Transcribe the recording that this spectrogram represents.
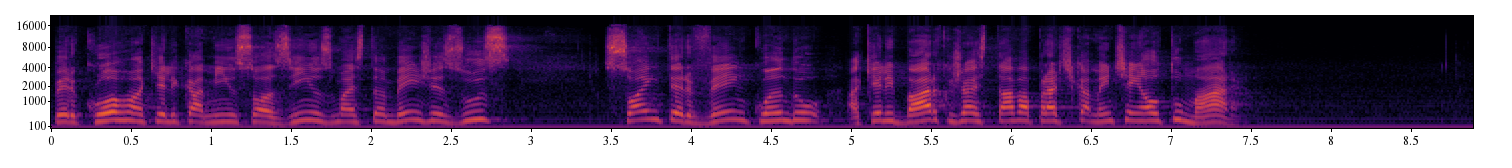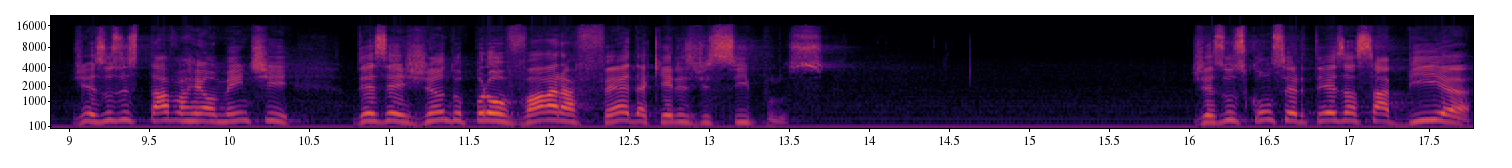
percorram aquele caminho sozinhos, mas também Jesus só intervém quando aquele barco já estava praticamente em alto mar. Jesus estava realmente desejando provar a fé daqueles discípulos. Jesus com certeza sabia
